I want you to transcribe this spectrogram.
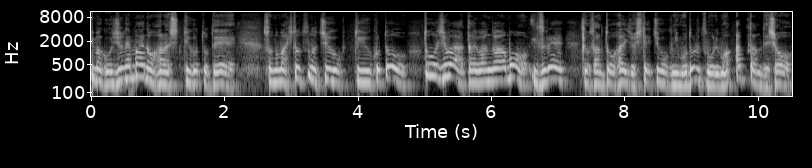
今50年前のお話っていうことでそのまあ一つの中国っていうことを当時は台湾側もいずれ共産党を排除して中国に戻るつもりもあったんでしょ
